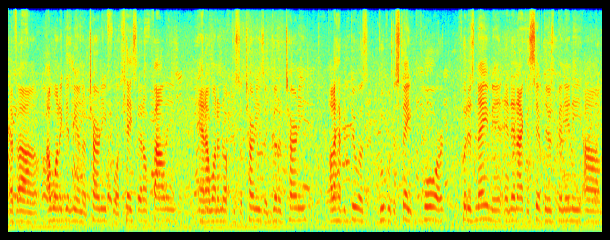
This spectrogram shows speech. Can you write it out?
If uh, I want to get me an attorney for a case that I'm filing and I want to know if this attorney is a good attorney, all I have to do is Google the state board, put his name in, and then I can see if there's been any um,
